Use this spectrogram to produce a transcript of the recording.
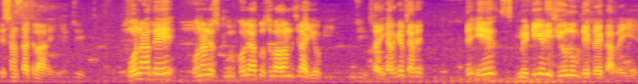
ਇਹ ਸੰਸਥਾ ਚਲਾ ਰਹੀ ਹੈ। ਜੀ। ਉਹਨਾਂ ਦੇ ਉਹਨਾਂ ਨੇ ਸਕੂਲ ਖੋਲਿਆ ਤੋਂ ਉਸ ਬਾਅਦ ਉਹਨਾਂ ਦੀ ਚੜ੍ਹਾਈ ਹੋ ਗਈ। ਜੀ। ਚੜ੍ਹਾਈ ਕਰਕੇ ਵਿਚਾਰੇ। ਤੇ ਇਹ ਕਮੇਟੀ ਜਿਹੜੀ ਸੀ ਉਹਨੂੰ ਦੇਖ ਰੇਖ ਕਰ ਰਹੀ ਹੈ।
